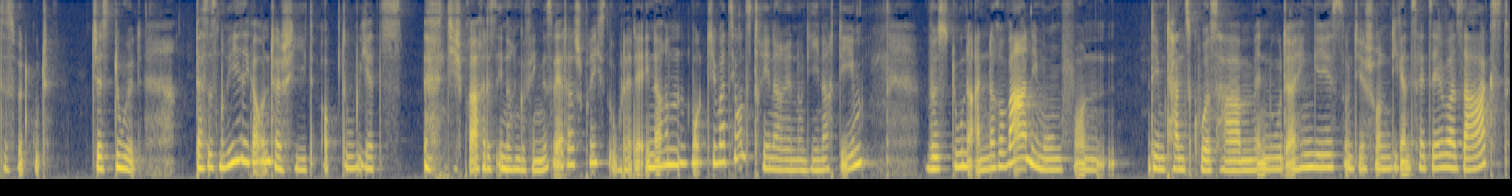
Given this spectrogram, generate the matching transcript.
das wird gut. Just do it. Das ist ein riesiger Unterschied, ob du jetzt die Sprache des inneren Gefängniswärters sprichst oder der inneren Motivationstrainerin und je nachdem wirst du eine andere Wahrnehmung von dem Tanzkurs haben, wenn du da hingehst und dir schon die ganze Zeit selber sagst,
